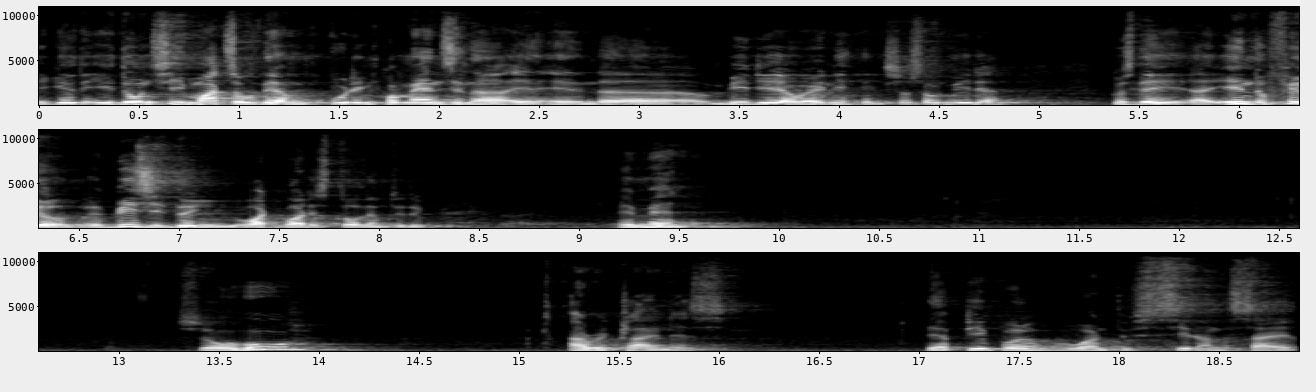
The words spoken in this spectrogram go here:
You don't see much of them putting comments in the, in the media or anything, social media, because they are in the field. They're busy doing what God has told them to do. Amen. So, who are recliners? They are people who want to sit on the side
